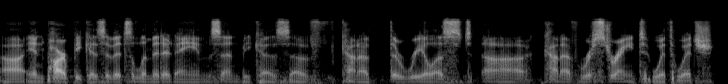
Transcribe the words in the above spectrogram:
uh, in part because of its limited aims and because of kind of the realist uh, kind of restraint with which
